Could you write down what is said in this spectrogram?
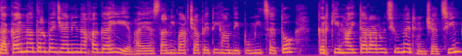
Սակայն Ադրբեջանի նախագահի եւ Հայաստանի վարչապետի հանդիպումից հետո կրկին հայտարարություններ հնչեցին,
